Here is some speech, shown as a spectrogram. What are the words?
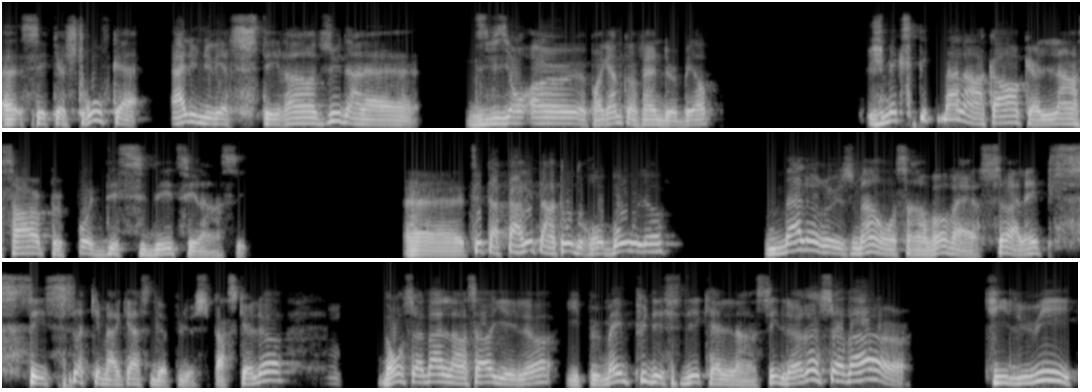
euh, c'est que je trouve qu'à l'université, rendu dans la division 1, un programme comme Vanderbilt, je m'explique mal encore que le lanceur ne peut pas décider de ses lancers. Euh, tu sais, tu as parlé tantôt de robots, là malheureusement, on s'en va vers ça, Alain, puis c'est ça qui m'agace le plus. Parce que là, mmh. non seulement le lanceur, il est là, il ne peut même plus décider quel lancer. Le receveur, qui lui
